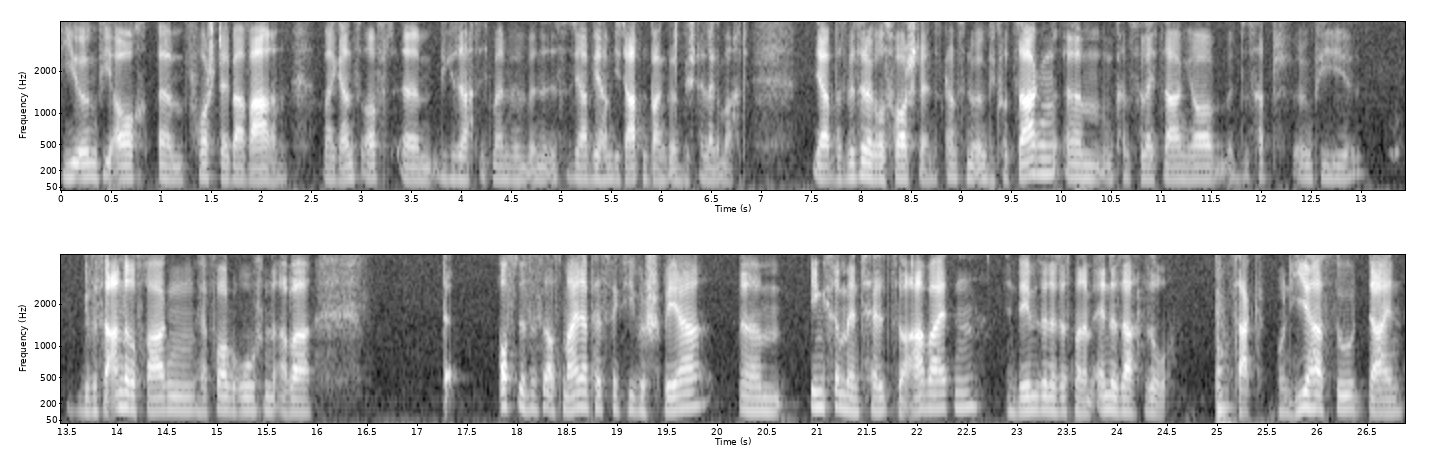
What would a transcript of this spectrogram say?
die irgendwie auch ähm, vorstellbar waren. Weil ganz oft, ähm, wie gesagt, ich meine, es ist ja, wir haben die Datenbank irgendwie schneller gemacht. Ja, was willst du da groß vorstellen? Das kannst du nur irgendwie kurz sagen ähm, und kannst vielleicht sagen, ja, das hat irgendwie gewisse andere Fragen hervorgerufen, aber Oft ist es aus meiner Perspektive schwer, ähm, inkrementell zu arbeiten, in dem Sinne, dass man am Ende sagt, so, zack, und hier hast du dein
